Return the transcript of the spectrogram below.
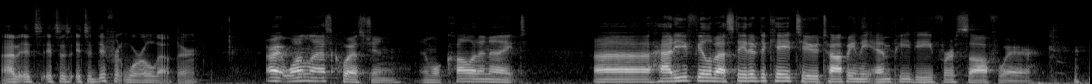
Uh, it's it's a, it's a different world out there. All right, one last question, and we'll call it a night. Uh, how do you feel about State of Decay 2 topping the NPD for software?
